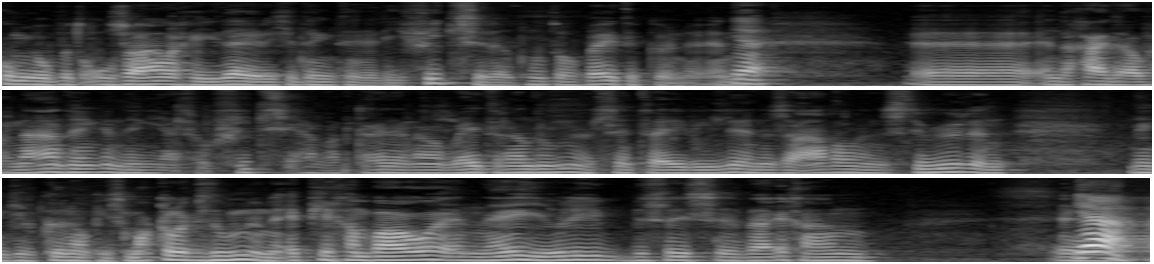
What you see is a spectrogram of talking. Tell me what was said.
kom je op het onzalige idee dat je denkt, die fietsen, dat moet toch beter kunnen. En, ja. Uh, en dan ga je erover nadenken en denk je, ja, zo'n fiets, ja, wat kan je er nou beter aan doen? Het zijn twee wielen en een zadel en een stuur. En, denk je, we kunnen ook iets makkelijks doen, een appje gaan bouwen. En nee, jullie beslissen, wij gaan... Uh, ja,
